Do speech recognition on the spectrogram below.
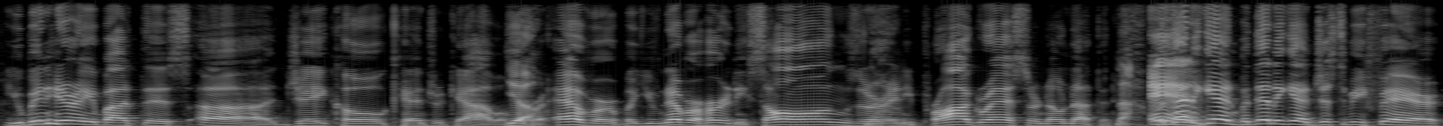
you've been hearing about this uh, J. Cole Kendrick album Yeah. forever, but you've never heard any songs or any progress or no nothing. But then again, but then again, just to be fair,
